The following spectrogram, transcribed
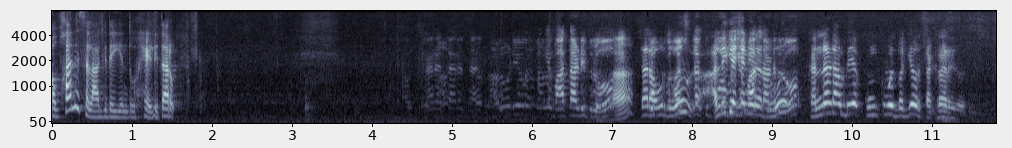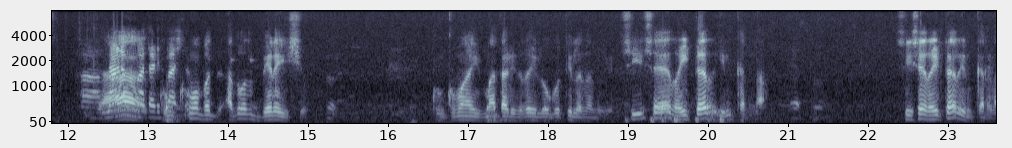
ಆಹ್ವಾನಿಸಲಾಗಿದೆ ಎಂದು ಹೇಳಿದರು. ಮಾತಾಡಿದ್ರು? ಸರ್ ಅವ್ರದ್ದು ಅಲಿಗೇಷನ್ ಇರೋದು ಕನ್ನಡಾಂಬೆಯ ಕುಂಕುಮದ ಬಗ್ಗೆ ಅವ್ರ ತಕರಾರು ಇರೋದು. ಕುಂಕುಮ ಅದು ಒಂದು ಬೇರೆ ಇಶ್ಯೂ ಕುಂಕುಮ ಈಗ ಮಾತಾಡಿದ್ರೆ ಇಲ್ಲೋ ಗೊತ್ತಿಲ್ಲ ನನಗೆ she's a writer in Kannada she's a writer in Kannada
